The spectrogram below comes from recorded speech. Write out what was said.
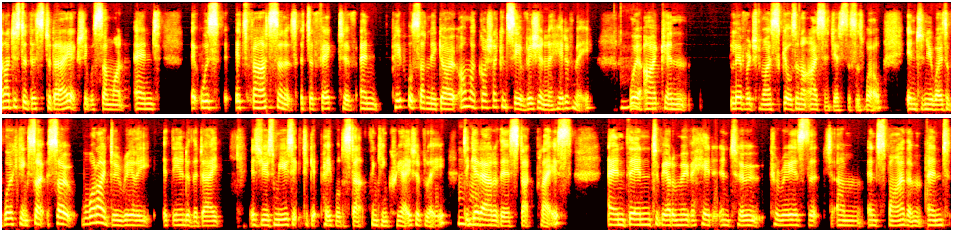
and I just did this today actually with someone and it was it's fast and it's it's effective and people suddenly go oh my gosh i can see a vision ahead of me mm-hmm. where i can leverage my skills and i suggest this as well into new ways of working so so what i do really at the end of the day is use music to get people to start thinking creatively mm-hmm. to get out of their stuck place and then to be able to move ahead into careers that um, inspire them and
